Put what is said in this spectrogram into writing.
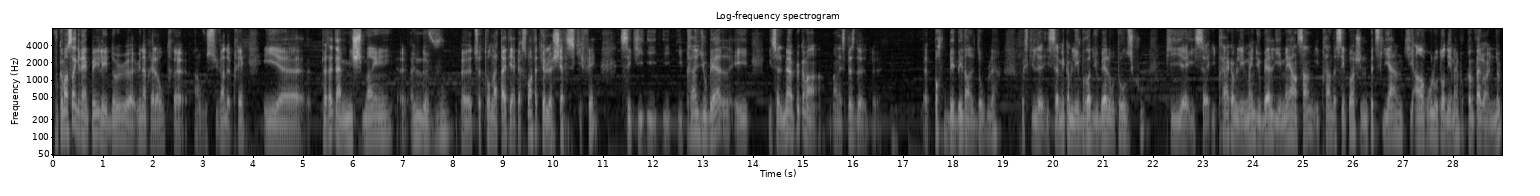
Vous commencez à grimper les deux, une après l'autre, en vous suivant de près. Et peut-être à mi-chemin, euh, une de vous euh, se tourne la tête et aperçoit en fait que le chef, ce qu'il fait, c'est qu'il prend Youbel et il se le met un peu comme en, espèce de, porte-bébé dans le dos, là, qu'il il se met comme les bras de Youbel autour du cou, puis euh, il, se, prend comme les mains de Youbel, il les met ensemble, il prend de ses poches une petite liane qui enroule autour des mains pour comme faire un nœud,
